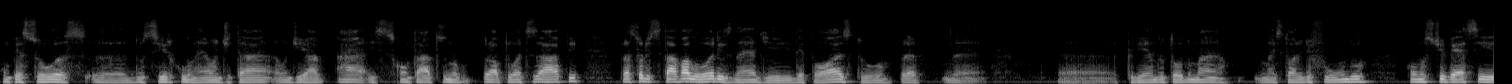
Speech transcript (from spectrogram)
com pessoas uh, do círculo, né, onde, tá, onde há, há esses contatos no próprio WhatsApp, para solicitar valores né, de depósito, pra, né, uh, criando toda uma, uma história de fundo, como se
